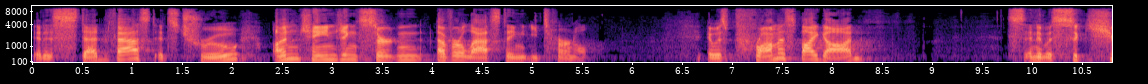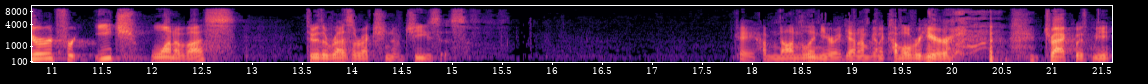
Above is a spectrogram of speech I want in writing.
It is steadfast, it's true, unchanging, certain, everlasting, eternal. It was promised by God, and it was secured for each one of us through the resurrection of Jesus. Okay, I'm nonlinear again. I'm going to come over here. Track with me.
